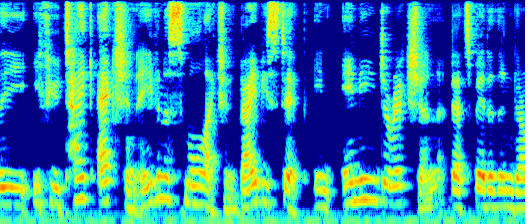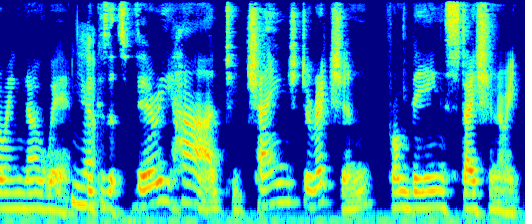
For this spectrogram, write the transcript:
The if you take action, even a small action, baby step in any direction, that's better than going nowhere. Yeah. Because it's very hard to change direction from being stationary.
